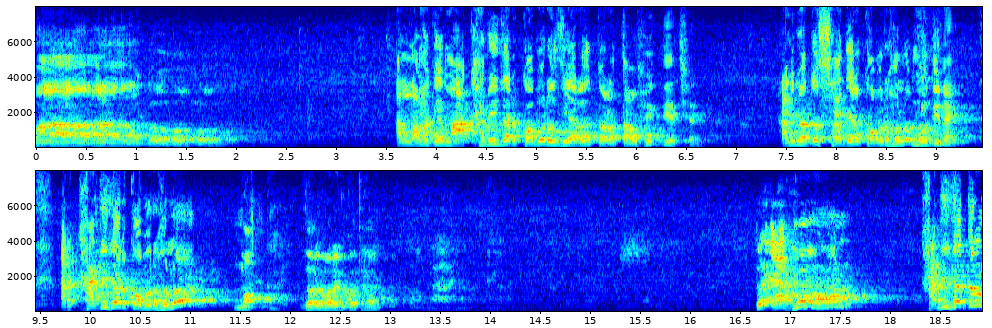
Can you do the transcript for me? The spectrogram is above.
মা গো। আল্লাহ আমাকে মা খাদিজার কবরও জিয়ারত করা তৌফিক দিয়েছেন। হালিমাতুর সাদিয়ার কবর হলো মদিনায়, আর খাদিজার কবর হলো মক্কায়। ধরে বলেন কোথায়? তো এখন খাদিজাতুল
